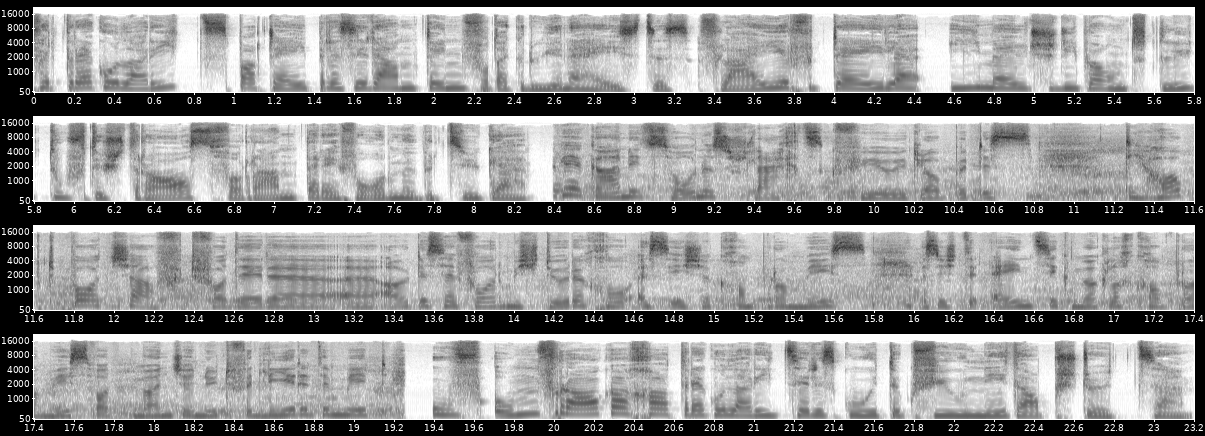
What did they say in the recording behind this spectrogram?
Für die Regularitz, Parteipräsidentin der Grünen, heisst es Flyer verteilen, E-Mail schreiben und die Leute auf der Straße von Rentenreform überzeugen. Ich habe gar nicht so ein schlechtes Gefühl. Ich glaube, dass die Hauptbotschaft von dieser äh, Altersreform ist durchgekommen. Es ist ein Kompromiss. Es ist der einzige mögliche Kompromiss, den die Menschen nicht verlieren damit. Auf Umfragen kann die Regularitz ihr gutes Gefühl nicht abstützen.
